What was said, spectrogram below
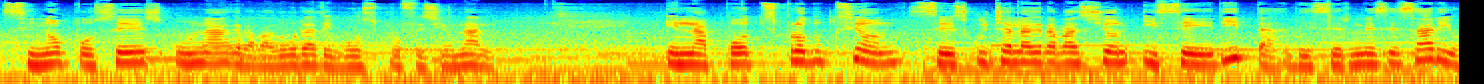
si no posees una grabadora de voz profesional. En la postproducción se escucha la grabación y se edita de ser necesario.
